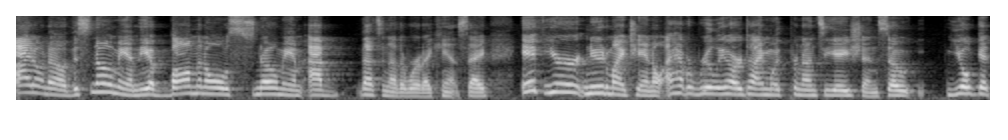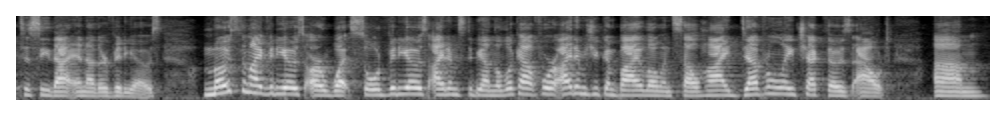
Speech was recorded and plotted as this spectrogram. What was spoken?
I don't know. The snowman, the abominable snowman. Ab that's another word I can't say. If you're new to my channel, I have a really hard time with pronunciation. So you'll get to see that in other videos. Most of my videos are what sold videos, items to be on the lookout for, items you can buy low and sell high. Definitely check those out. Um,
